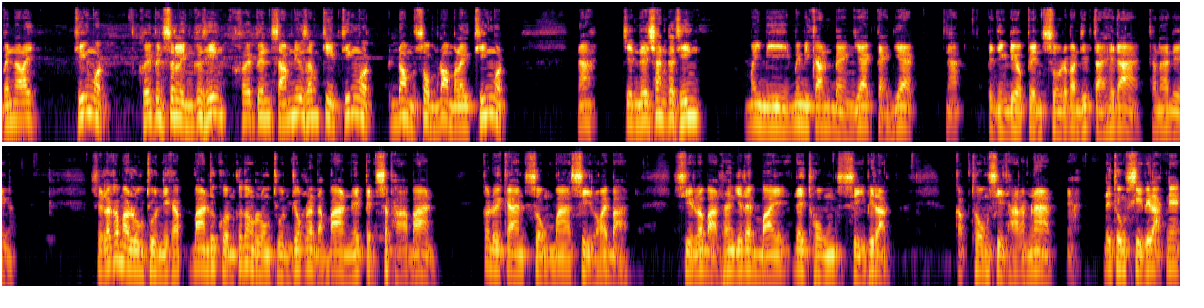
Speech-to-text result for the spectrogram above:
เป็นอะไร ทิ้งหมด เคยเป็นสลิมก็ทิ้ง เคยเป็นสามนิ้วสามกีบทิ้งหมดเป็นด้อมส้มด้อมอะไรทิ้งหมดนะเจเนอเรชันก็ทิ้งไม่มีไม่มีการแบ่งแยกแตกแยกนะเป็นอย่างเดียวเป็นโซลาบันทิปไตยให้ได้แค่นั้นเอง เสร็จแล้วก็มาลงทุนนี่ครับบ้านทุกคนก็ต้องลงทุนยกระดับบ้านให้เป็นสภาบ้าน ก็โดยการส่งมา 400 บาท 400 บาทท่านจะได้ใบได้ธงสีพิหลัก กับธงสีฐานอำนาจเนี่ยได้ธงสีพิหลักเนี่ย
